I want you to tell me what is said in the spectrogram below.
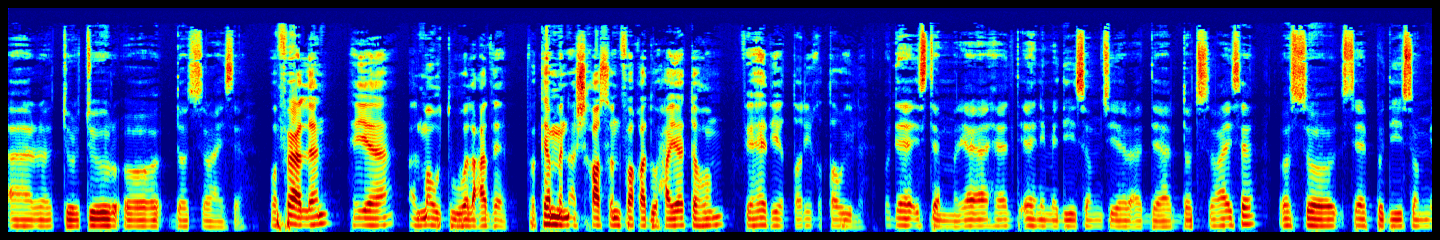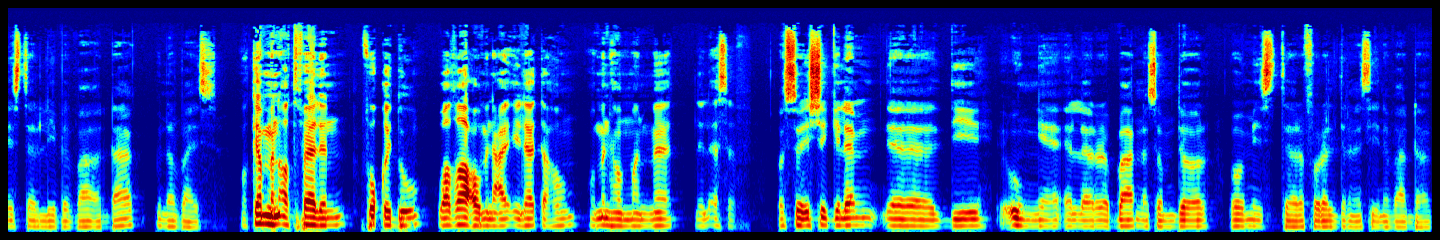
آر تورتور أو دوس dödsresa. وفعلا هي الموت والعذاب. فكم من أشخاص فقدوا حياتهم في هذه الطريق الطويلة؟ وده استمر. يا هلت أني مدي سم سير أدار دوتس رايسة سو سيب دي سم استر ليبا بارداك ونبايس وكم من أطفال فقدوا وضاعوا من عائلاتهم ومنهم من مات للأسف. Og så ikke glem eh, de unge eller barna som dør og mister foreldrene sine hver dag.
